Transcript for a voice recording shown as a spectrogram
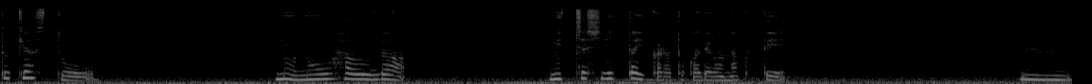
ドキャストのノウハウがめっちゃ知りたいからとかではなくてうん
